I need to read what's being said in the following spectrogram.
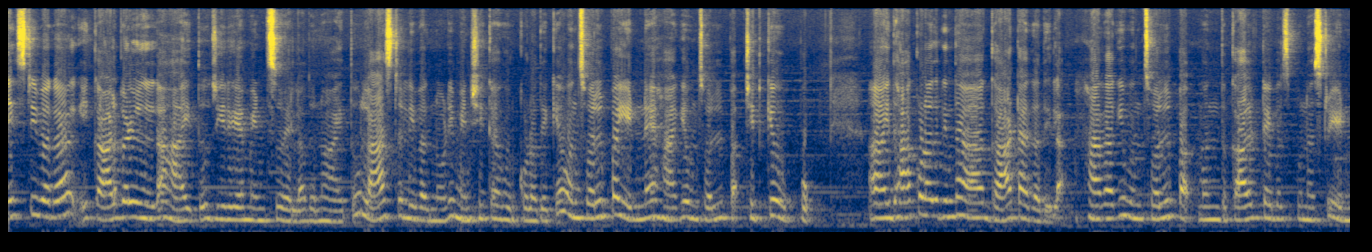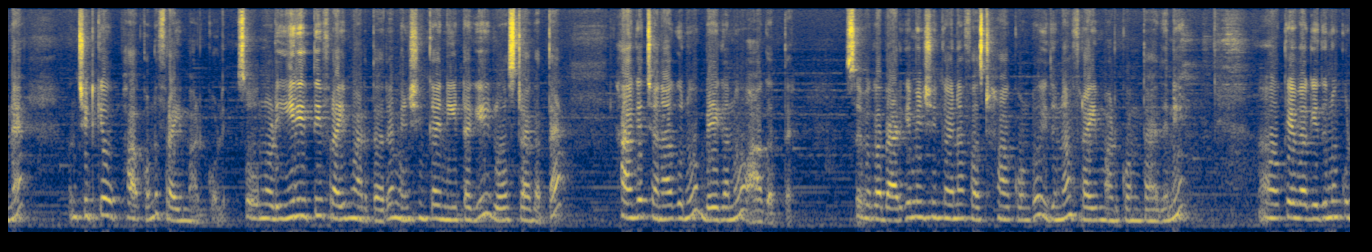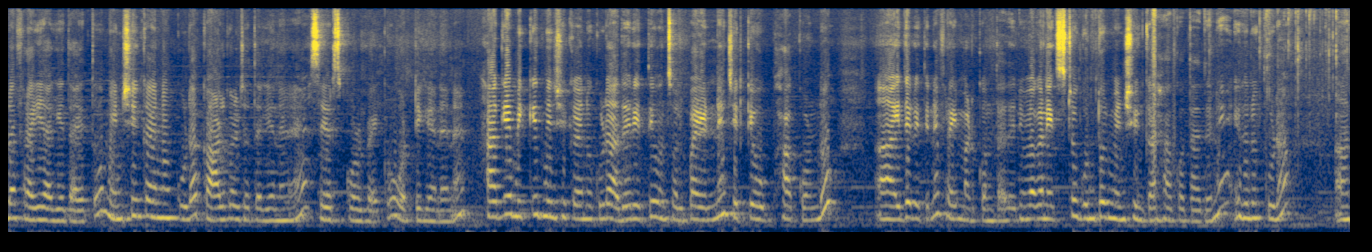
ನೆಕ್ಸ್ಟ್ ಇವಾಗ ಈ ಕಾಳುಗಳನ್ನೆಲ್ಲ ಆಯಿತು. ಜೀರಿಗೆ, ಮೆಣಸು ಎಲ್ಲದನ್ನು ಆಯಿತು. ಲಾಸ್ಟಲ್ಲಿ ಇವಾಗ ನೋಡಿ ಮೆಣಸಿನ್ಕಾಯಿ ಹುರ್ಕೊಳ್ಳೋದಕ್ಕೆ ಒಂದು ಸ್ವಲ್ಪ ಎಣ್ಣೆ ಹಾಗೆ ಒಂದು ಸ್ವಲ್ಪ ಚಿಟಿಕೆ ಉಪ್ಪು. ಇದು ಹಾಕೊಳ್ಳೋದ್ರಿಂದ ಘಾಟ್ ಆಗೋದಿಲ್ಲ. ಹಾಗಾಗಿ ಒಂದು ಸ್ವಲ್ಪ, ಒಂದು ಕಾಲು ಟೇಬಲ್ ಸ್ಪೂನ್ ಅಷ್ಟು ಎಣ್ಣೆ, ಒಂದು ಚಿಟಿಕೆ ಉಪ್ಪು ಹಾಕ್ಕೊಂಡು ಫ್ರೈ ಮಾಡ್ಕೊಳ್ಳಿ. ಸೊ ನೋಡಿ ಈ ರೀತಿ ಫ್ರೈ ಮಾಡ್ತಾರೆ ಮೆಣಸಿನ್ಕಾಯಿ ನೀಟಾಗಿ ರೋಸ್ಟ್ ಆಗುತ್ತೆ. ಹಾಗೆ ಚೆನ್ನಾಗೂ ಬೇಗನೂ ಆಗುತ್ತೆ. ಸೊ ಇವಾಗ ಬ್ಯಾಡಿಗೆ ಮೆಣಸಿನ್ಕಾಯಿನ ಫಸ್ಟ್ ಹಾಕೊಂಡು ಇದನ್ನ ಫ್ರೈ ಮಾಡ್ಕೊತಾ ಇದ್ದೀನಿ. ಓಕೆ ಇವಾಗ ಇದನ್ನು ಕೂಡ ಫ್ರೈ ಆಗಿದ್ದಾಯಿತು. ಮೆಣಸಿನ್ಕಾಯಿನ ಕೂಡ ಕಾಳುಗಳ ಜೊತೆಗೇನೆ ಸೇರಿಸ್ಕೊಳ್ಬೇಕು ಒಟ್ಟಿಗೆನೇ ಹಾಗೆ ಮಿಕ್ಕಿದ ಮೆಣಸಿನ್ಕಾಯಿನೂ ಕೂಡ ಅದೇ ರೀತಿ ಒಂದು ಸ್ವಲ್ಪ ಎಣ್ಣೆ, ಚಿಟಿಕೆ ಉಪ್ಪು ಹಾಕೊಂಡು ಇದೇ ರೀತಿನೇ ಫ್ರೈ ಮಾಡ್ಕೊತಾ ಇದ್ದೀನಿ. ಇವಾಗ ನೆಕ್ಸ್ಟ್ ಗುಂಟೂರು ಮೆಣಸಿನ್ಕಾಯಿ ಹಾಕೋತಾ ಇದ್ದೀನಿ. ಇದನ್ನು ಕೂಡ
